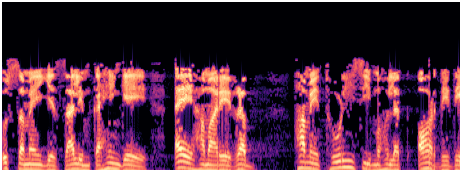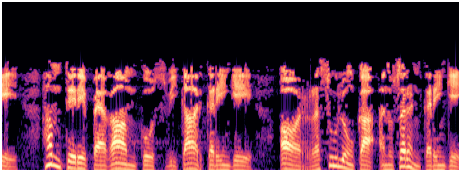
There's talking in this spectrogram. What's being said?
उस समय ये जालिम कहेंगे ए हमारे रब हमें थोड़ी सी मोहलत और दे दे। हम तेरे पैगाम को स्वीकार करेंगे और रसूलों का अनुसरण करेंगे।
